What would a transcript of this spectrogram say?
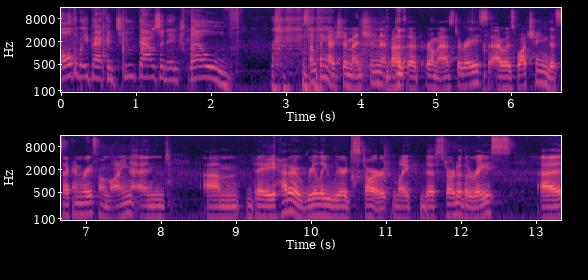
all the way back in 2012. Something I should mention about the Pro Mazda race. I was watching the second race online, and um, they had a really weird start. Like the start of the race, uh,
